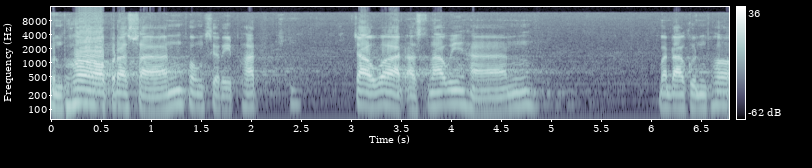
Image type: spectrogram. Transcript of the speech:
คุณพ่อประสานพงศิริพัฒน์เจ้าวาดอัสนวิหาร บรรดาคุณพ่อ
